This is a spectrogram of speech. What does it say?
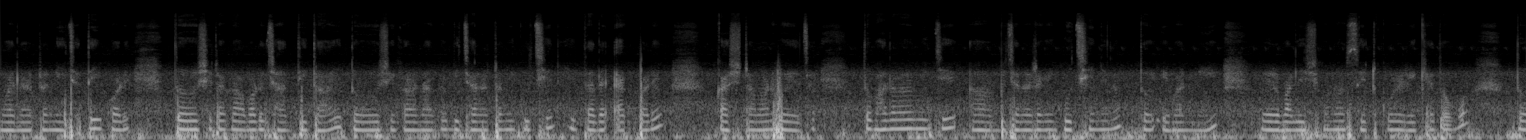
ময়লাটা নিচেতেই পড়ে। তো সেটাকে আবারও ঝাঁট দিতে হয়। তো সে কারণে আগে বিছানাটা আমি গুছিয়ে নিই, তাহলে একবারে কাজটা আমার হয়ে যায়। তো ভালোভাবে আমি যে বিছানাটাকে গুছিয়ে নিলাম। তো এবার নিয়ে বালিশগুলো সেট করে রেখে দেবো। তো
